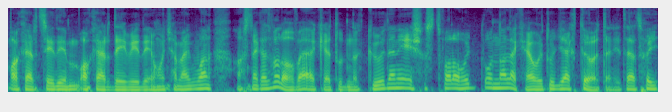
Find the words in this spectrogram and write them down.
akár CD-n, akár DVD-n, hogyha megvan, azt neked valahova el kell tudnak küldeni, és azt valahogy onnan le kell, hogy tudják tölteni. Tehát, hogy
